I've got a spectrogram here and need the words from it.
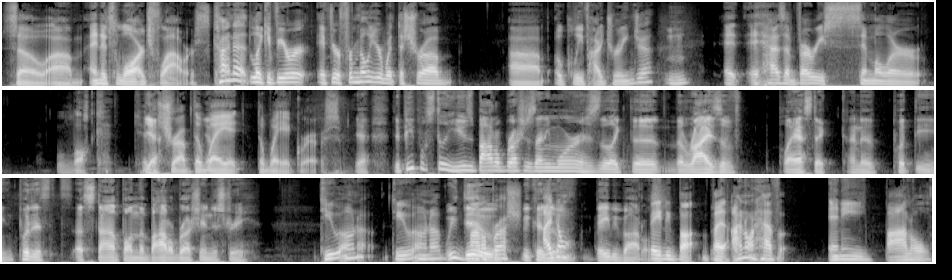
So um, and it's large flowers, kind of like if you're if you're familiar with the shrub uh, oak leaf hydrangea, it it has a very similar look to Yes. the shrub, the Yep. way it the way it grows. Yeah. Do people still use bottle brushes anymore? Is like the the rise of plastic kind of put the put a, a stomp on the bottle brush industry? Do you own a Do you own a We do bottle brush? because I don't. baby bottles. baby bot, but I don't have any bottle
